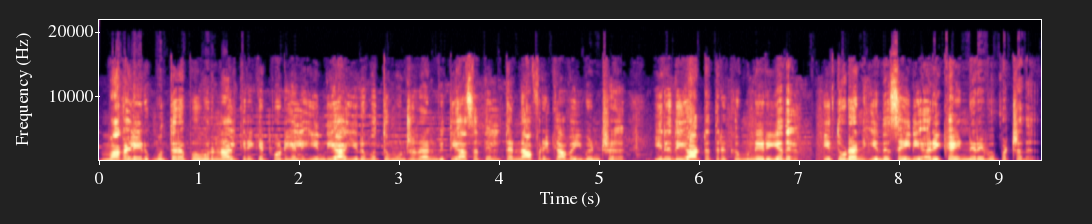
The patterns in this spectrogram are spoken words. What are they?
மகளிர் முத்தரப்பு ஒருநாள் கிரிக்கெட் போட்டியில் இந்தியா இருபத்தி மூன்று ரன் வித்தியாசத்தில் தென்னாப்பிரிக்காவை வென்று இறுதி ஆட்டத்திற்கு முன்னேறியது. இத்துடன் இந்த செய்தி அறிக்கை நிறைவு பெற்றது.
